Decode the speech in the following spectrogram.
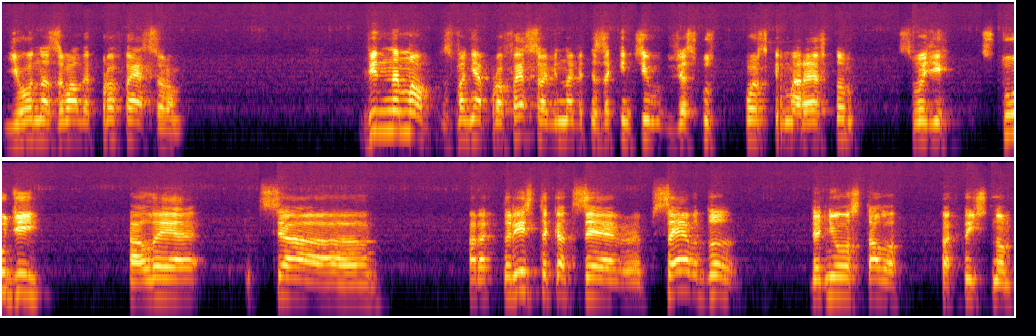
його називали професором. Він не мав звання професора, він навіть не закінчив в зв'язку з польським арештом своїх студій, але ця характеристика, це псевдо для нього стало фактично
